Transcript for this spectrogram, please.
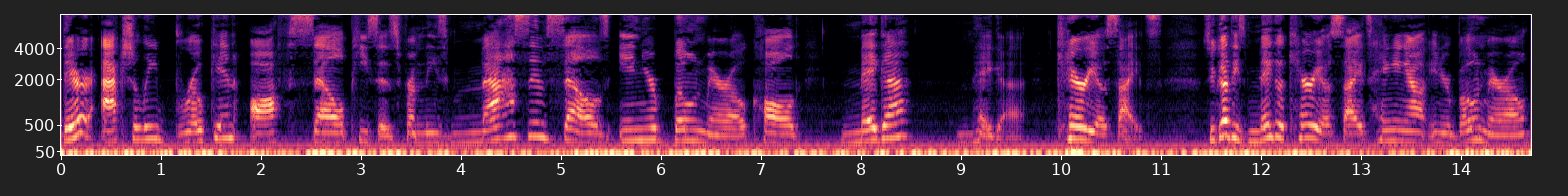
they're actually broken off cell pieces from these massive cells in your bone marrow called mega, mega karyocytes. So you've got these megakaryocytes hanging out in your bone marrow,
